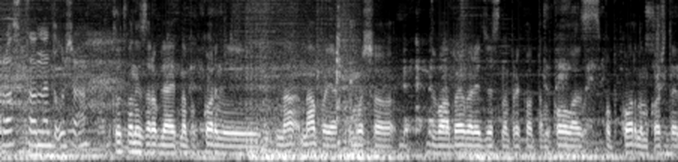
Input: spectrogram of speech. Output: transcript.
просто не дуже. Тут вони заробляють на попкорні на напоях, тому що два бевереджес, наприклад, там кола з попкорном коштує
